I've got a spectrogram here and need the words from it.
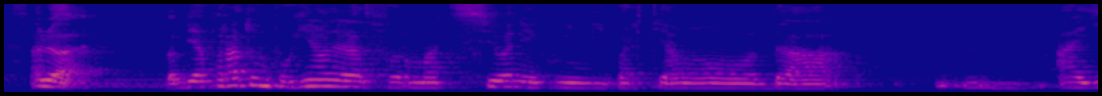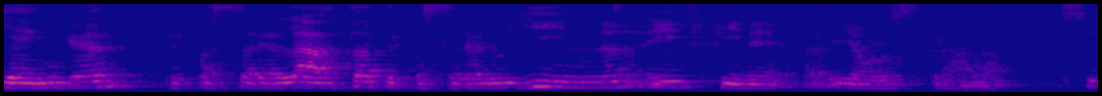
sì allora, sì. abbiamo parlato un pochino della formazione, quindi partiamo da mm, a Yang per passare all'Ata, per passare allo Yin e infine arriviamo allo Strala. Sì.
